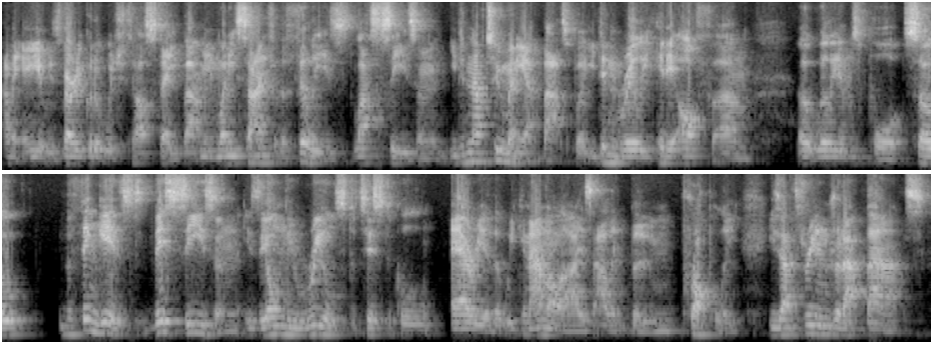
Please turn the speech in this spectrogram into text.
I mean, he was very good at Wichita State, but I mean, when he signed for the Phillies last season, he didn't have too many at bats, but he didn't really hit it off um, at Williamsport. So the thing is, this season is the only real statistical area that we can analyze Alec Bohm properly. He's had 300 at bats.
